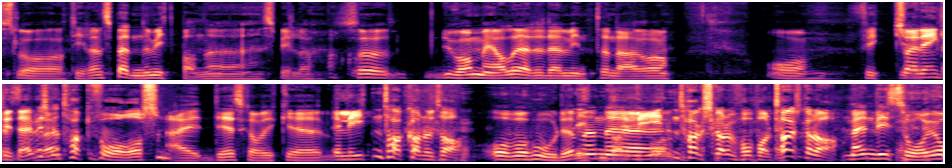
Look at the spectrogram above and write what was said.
slå til. En spennende midtbanespiller. Så du var med allerede den vinteren der og, og fikk Så er det egentlig det vi skal takke for Åråsen. Nei, det skal vi ikke En liten takk kan du ta. overhodet, men takk. eh, liten takk skal du få, Pål. Takk skal du ha. men vi så jo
